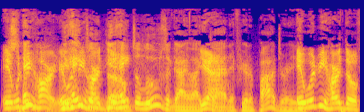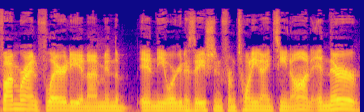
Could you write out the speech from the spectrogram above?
It would be hard. It you would hate be to, hard though. You hate to lose a guy like Yeah. that if you're the Padres. It would be hard though if I'm Ryan Flaherty and I'm in the in the organization from 2019 on, and they're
